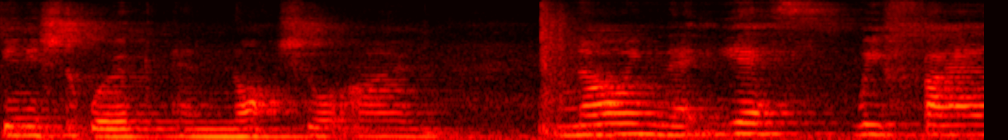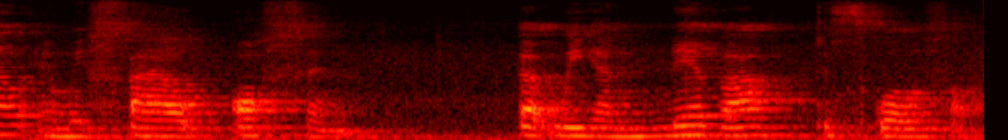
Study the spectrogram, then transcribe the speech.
finished work and not your own. Knowing that, yes, we fail and we fail often, but we are never disqualified.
